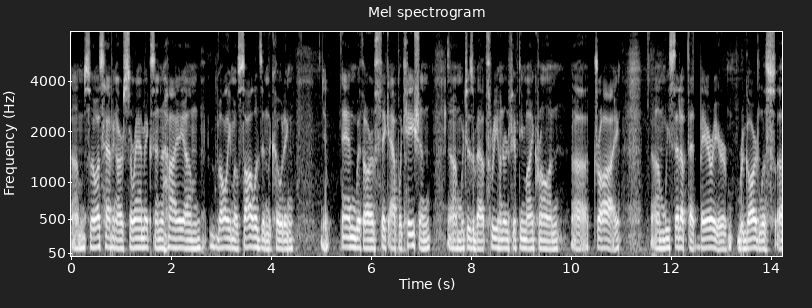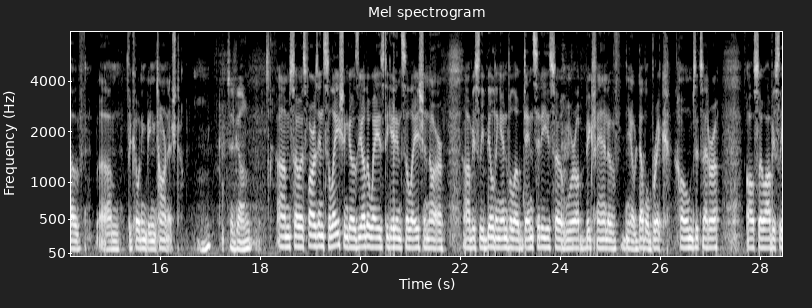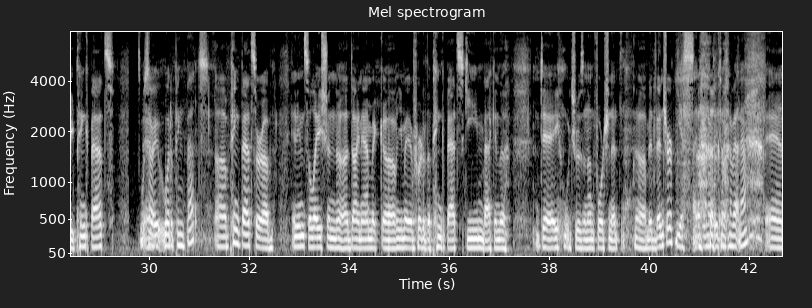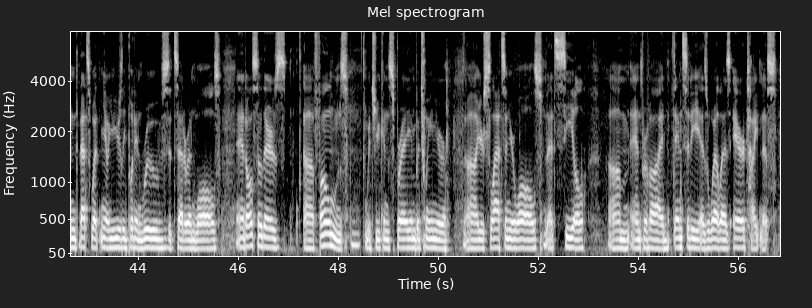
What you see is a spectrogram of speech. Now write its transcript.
Um, so, us having our ceramics and a high um, volume of solids in the coating. Yep and with our thick application, um, which is about 350 micron uh, dry, um, we set up that barrier regardless of um, the coating being tarnished. Mm-hmm. So go on. Um, so as far as insulation goes, the other ways to get insulation are obviously building envelope density. So we're a big fan of you know double brick homes, etc. Also, obviously pink batts. Sorry, what are pink batts? Uh, pink batts are a, an insulation uh, dynamic. Uh, you may have heard of the pink batt scheme back in the day, which was an unfortunate um, adventure. Yes, I know what you're talking about now. and that's what you know you usually put in roofs, etc., and walls. And also there's uh, foams which you can spray in between your uh, your slats in your walls that seal um, and provide density as well as air tightness.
